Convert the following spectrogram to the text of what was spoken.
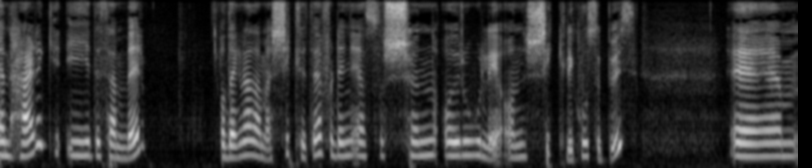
en helg i desember. Og det gleder jeg meg skikkelig til, for den er så skjønn og rolig og en skikkelig kosepus. Um,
